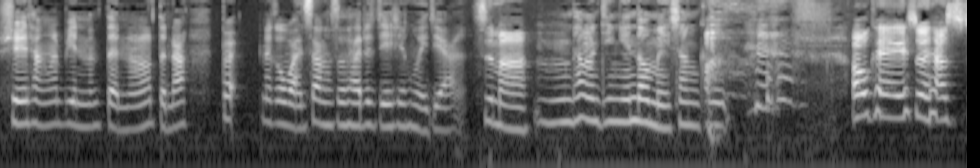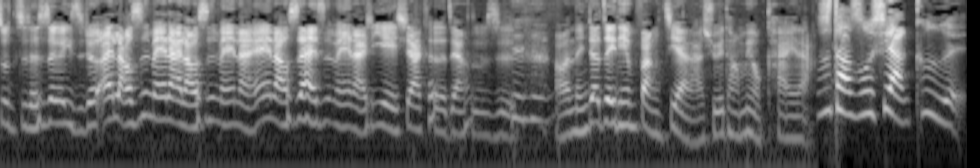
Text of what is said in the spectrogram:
学堂那边等，然后等到不那个晚上的时候，他就直接先回家了。是吗嗯，他们今天都没上课。OK，所以他说指的是这个意思，就是哎，老师没来，老师没来，哎，老师还是没来，夜，下课这样是不是？好，人家这一天放假啦，学堂没有开啦。不是他说下课诶，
